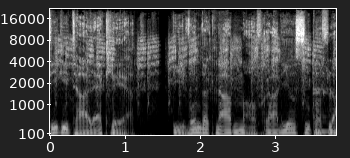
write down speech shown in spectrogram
Digital erklärt. Die Wunderknaben auf Radio Superfly.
